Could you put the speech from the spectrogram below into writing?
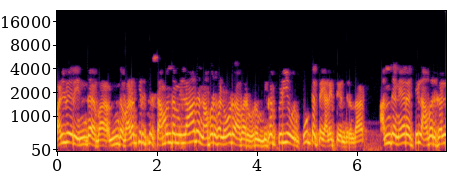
பல்வேறு இந்த வ- இந்த வழக்கிற்கு சம்பந்தமில்லாத நபர்களோடு அவர் ஒரு மிகப்பெரிய ஒரு கூட்டத்தை அழைத்து வந்திருந்தார். அந்த நேரத்தில் அவர்கள்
